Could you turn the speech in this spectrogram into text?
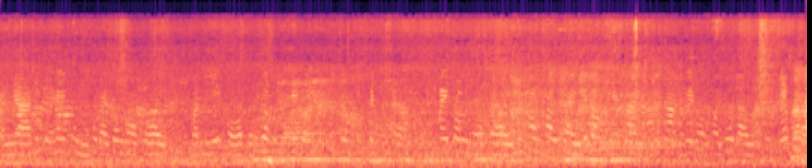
สัญญาที่เคยให้ผู้หญิงผู้ใดต้องรอคอย วันนี้ขอปกเพื่อคุณให้โดยที่จงเป็นขนาดไม่ต้องรอคอยไม่ต้องเข้าใจไม่ต้องเสียใจข้าพเจ้าจะได้รอคอยผู้ใดและผู้ใด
